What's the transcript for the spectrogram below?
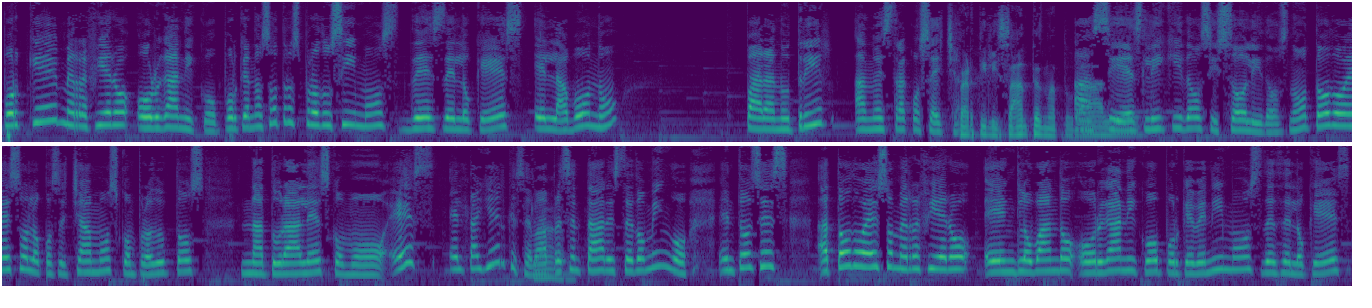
¿por qué me refiero orgánico? Porque nosotros producimos desde lo que es el abono para nutrir a nuestra cosecha. Fertilizantes naturales. Así es, líquidos y sólidos, ¿no? Todo eso lo cosechamos con productos naturales como es el taller que se va a presentar este domingo. Entonces, a todo eso me refiero englobando orgánico porque venimos desde lo que es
